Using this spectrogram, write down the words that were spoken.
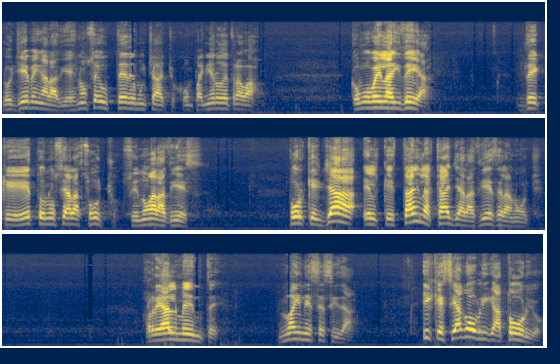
lo lleven a las 10. No sé ustedes, muchachos, compañeros de trabajo, cómo ven la idea de que esto no sea a las 8, sino a las 10. Porque ya el que está en la calle a las 10 de la noche, realmente no hay necesidad. Y que se haga obligatorio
